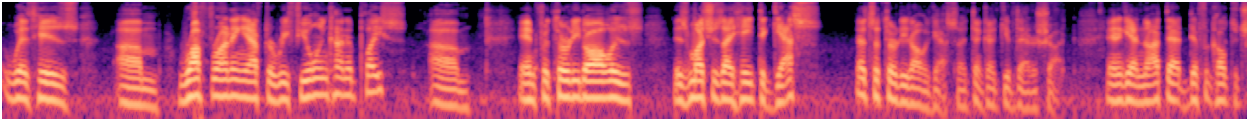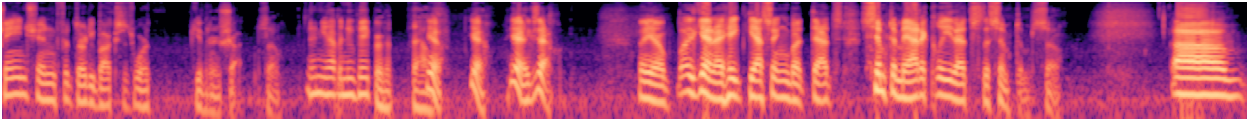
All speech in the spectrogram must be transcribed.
with his um, rough running after refueling kind of place. Um, and for thirty dollars, as much as I hate to guess, that's a thirty dollar guess. I think I'd give that a shot. And again, not that difficult to change, and for thirty bucks, it's worth giving it a shot. So then you have a new vapor valve yeah, yeah, yeah, exactly. You know, but again, I hate guessing, but that's symptomatically that's the symptoms. So. Um,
